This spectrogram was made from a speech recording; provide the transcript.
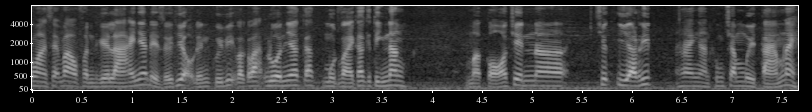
Hoàng sẽ vào phần ghế lái nhé để giới thiệu đến quý vị và các bạn luôn nhé các một vài các cái tính năng mà có trên uh, chiếc Yaris 2018 này.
